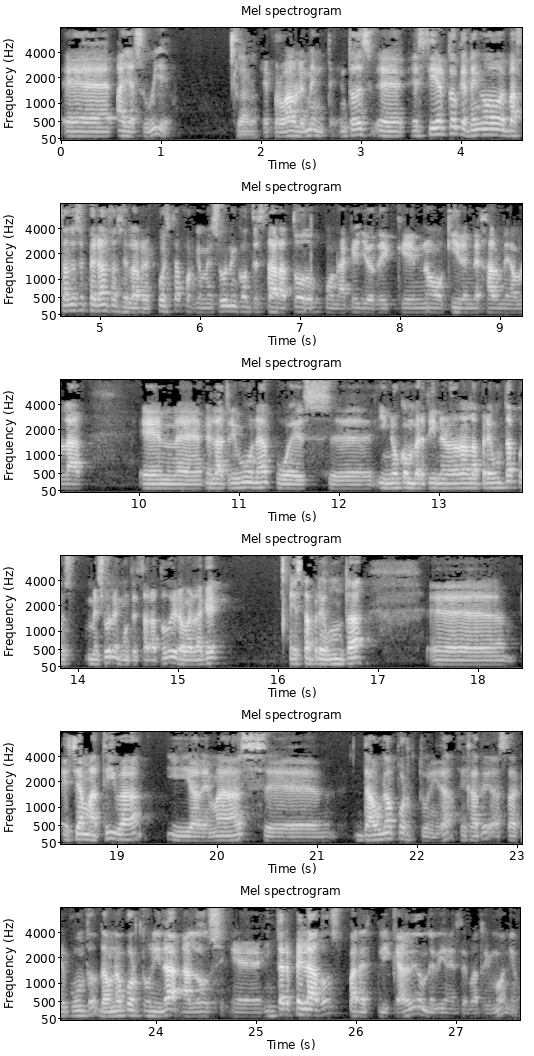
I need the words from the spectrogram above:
eh, haya subido. Claro. Eh, probablemente. Entonces, eh, es cierto que tengo bastantes esperanzas en la respuesta porque me suelen contestar a todo con aquello de que no quieren dejarme hablar en, en la tribuna pues y no convertir en hora la pregunta, pues me suelen contestar a todo. Y la verdad que esta pregunta es llamativa y además da una oportunidad, fíjate hasta qué punto, da una oportunidad a los eh, interpelados para explicar de dónde viene este patrimonio.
